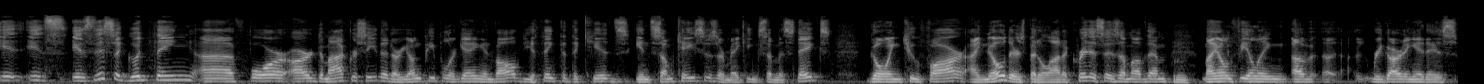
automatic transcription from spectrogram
is, is is this a good thing uh, for our democracy that our young people are getting involved? Do you think that the kids, in some cases, are making some mistakes, going too far? I know there's been a lot of criticism of them. Hmm. My own feeling of uh, regarding it is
